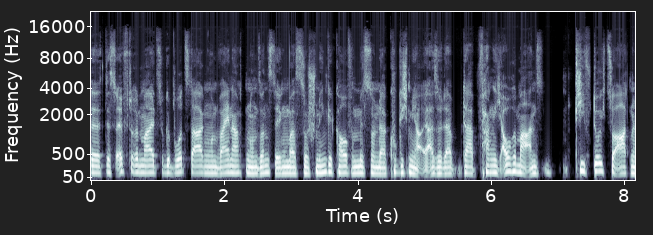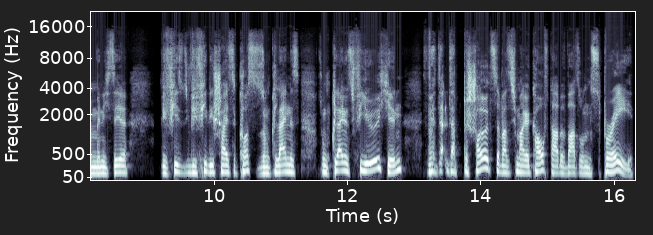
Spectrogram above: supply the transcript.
des öfteren mal zu Geburtstagen und Weihnachten und sonst irgendwas so Schminke kaufen müssen und da gucke ich mir, also da da fange ich auch immer an tief durchzuatmen, wenn ich sehe, wie viel wie viel die Scheiße kostet. So ein kleines so ein kleines Fiölchen. Das, bescheuertste, was ich mal gekauft habe, war so ein Spray.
